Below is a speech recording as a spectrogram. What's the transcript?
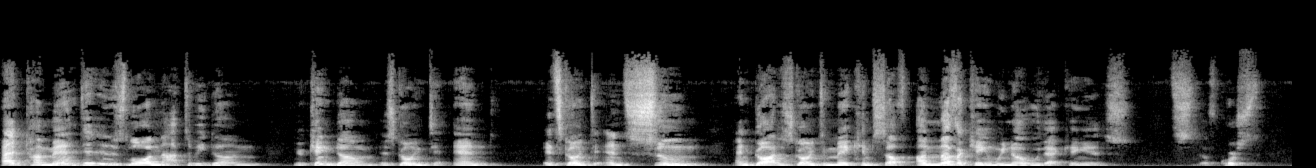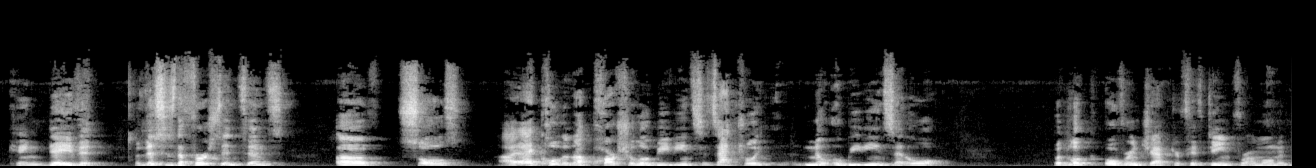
had commanded in his law not to be done, your kingdom is going to end. It's going to end soon. And God is going to make himself another king. We know who that king is. It's, of course, King David. This is the first instance of Saul's, I, I call it a partial obedience. It's actually no obedience at all. But look over in chapter 15 for a moment.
